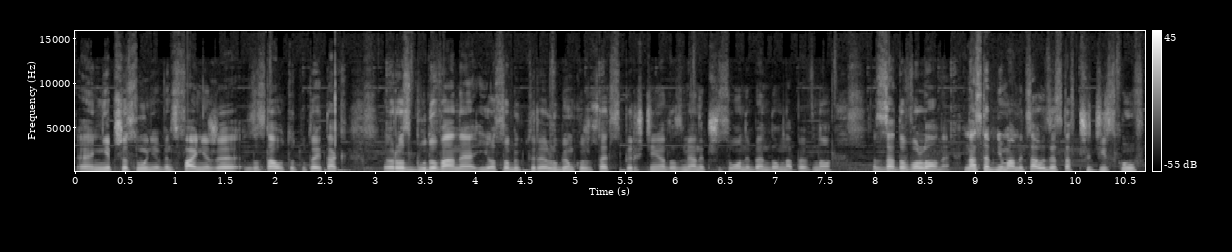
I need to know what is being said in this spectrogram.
e, nie przesunie, więc fajnie, że zostało to tutaj tak rozbudowane i osoby, które lubią korzystać z pierścienia do zmiany przysłony będą na pewno zadowolone. Następnie mamy cały zestaw przycisków.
